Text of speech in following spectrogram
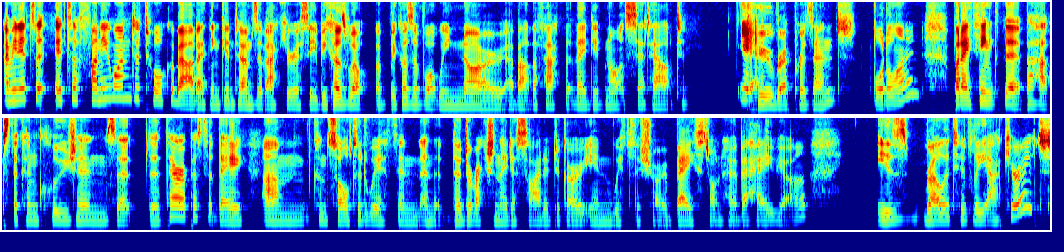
I mean, it's a it's a funny one to talk about. I think in terms of accuracy because well because of what we know about the fact that they did not set out to Yeah. to represent borderline. But I think that perhaps the conclusions that the therapist that they um, consulted with and, and the, the direction they decided to go in with the show based on her behavior is relatively accurate.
